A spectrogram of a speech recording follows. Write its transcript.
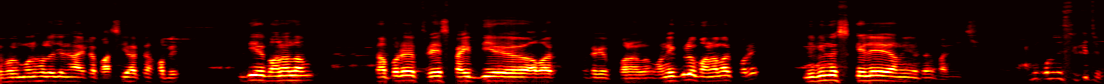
এবার মনে হলো যে না এটা বাসি হাটটা হবে। দিয়ে বানালাম। তারপরে ফ্রেশ পাইপ দিয়ে আবার ওটাকে বানালাম। অনেকগুলো বানাবার পরে বিভিন্ন স্কেলে আমি ওটা বানিয়েছি। আপনি কোনোদিন শিখেছেন?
